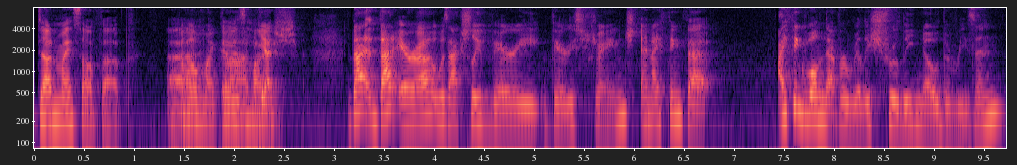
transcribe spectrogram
done myself up. Uh, oh my It was god. Yeah. That that era was actually very very strange, and I think that I think we'll never really truly know the reason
